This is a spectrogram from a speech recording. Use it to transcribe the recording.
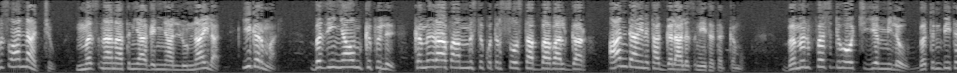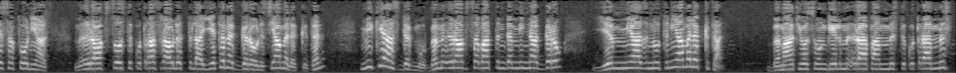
ብፁዓን ናቸው መጽናናትን ያገኛሉና ይላል። ይገርማል። በዚህኛውም ክፍል ከምዕራፍ አምስት ቁጥር ሦስት አባባል ጋር አንድ ዐይነት አገላለጽ ነው የተጠቀመው በመንፈስ ድሆች የሚለው በትንቢተ ሰፎንያስ ምዕራፍ ሦስት ቁጥር አሥራ ሁለት ላይ የተነገረውን ሲያመለክተን ሚኪያስ ደግሞ በምዕራፍ ሰባት እንደሚናገረው የሚያዝኑትን ያመለክታል። በማቴዎስ ወንጌል ምዕራፍ አምስት ቁጥር አምስት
